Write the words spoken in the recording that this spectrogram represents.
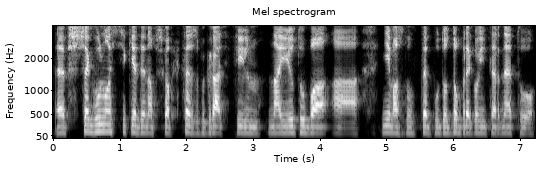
E, W szczególności, kiedy na przykład chcesz wgrać film na YouTube'a, a nie masz dostępu do dobrego internetu,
